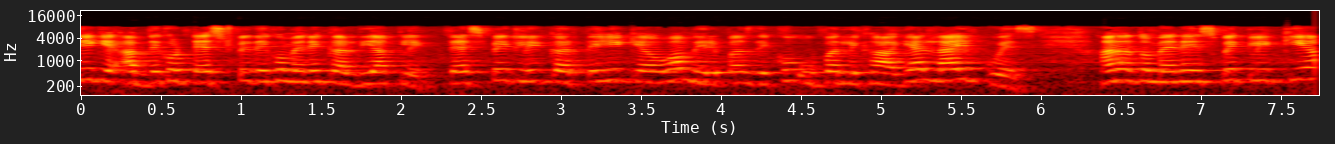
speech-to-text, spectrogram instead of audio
ठीक है, अब देखो टेस्ट पे देखो, मैंने कर दिया क्लिक टेस्ट पे क्लिक करते ही क्या हुआ? मेरे पास देखो, ऊपर लिखा आ गया लाइव क्विज है ना तो मैंने इस पर क्लिक किया।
